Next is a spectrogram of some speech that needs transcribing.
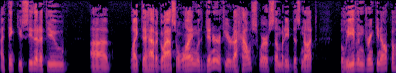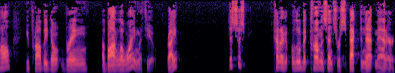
I think you see that if you uh, like to have a glass of wine with dinner, if you're at a house where somebody does not believe in drinking alcohol, you probably don't bring a bottle of wine with you, right? Just just kind of a little bit common sense respect in that matter.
